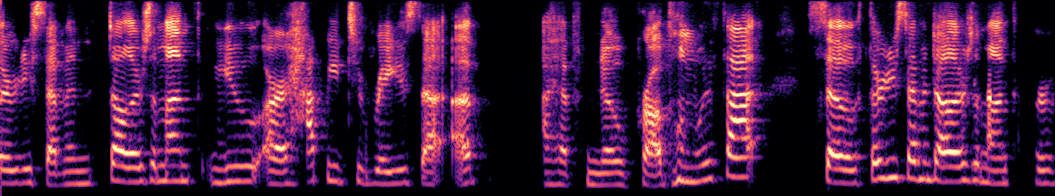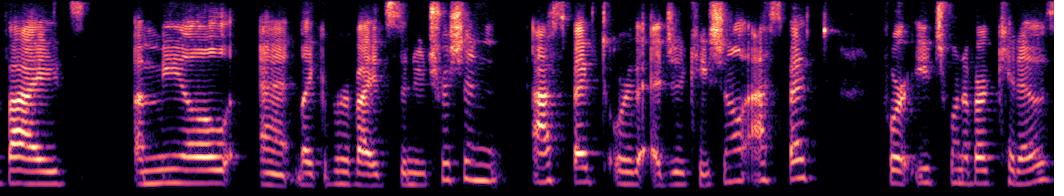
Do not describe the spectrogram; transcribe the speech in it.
$37 a month. You are happy to raise that up. I have no problem with that. So $37 a month provides a meal and like it provides the nutrition aspect or the educational aspect for each one of our kiddos.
